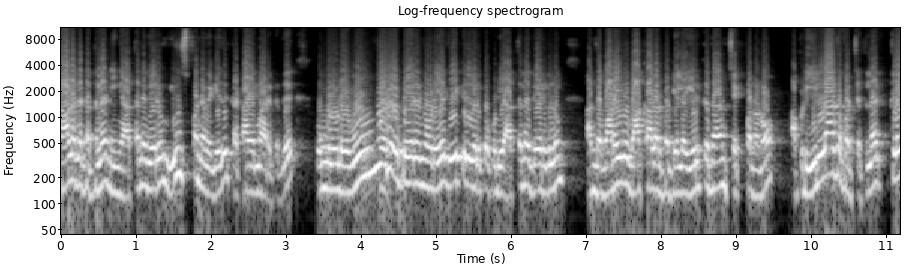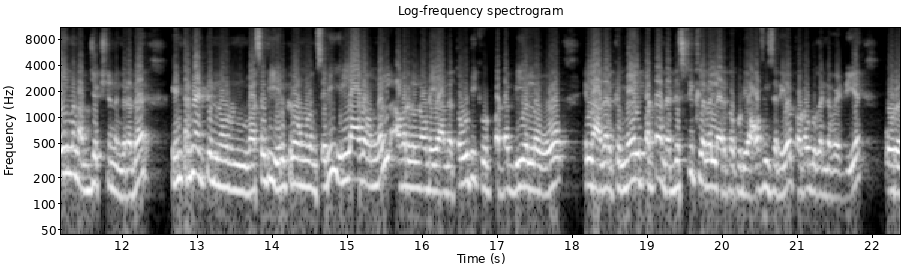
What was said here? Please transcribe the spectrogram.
காலகட்டத்துல நீங்க அத்தனை பேரும் யூஸ் பண்ண வேண்டியது கட்டாயமா இருக்குது. உங்களுடைய ஒவ்வொரு பேரினுடைய வீட்டில் இருக்கக்கூடிய அத்தனை பேர்களும் அந்த வரைவு வாக்காளர் பட்டியல இருக்குதான்னு செக் பண்ணணும். அப்படி இல்லாத பட்சத்துல கிளைம் அண்ட் அப்செக்ஷனுங்கிறத இன்டர்நெட் வசதி இருக்கிறவங்களும் சரி இல்லாதவங்க அவர்களுடைய அந்த தொகுதிக்கு உட்பட்ட பிஎல்ஓ இல்ல அதற்கு மேல்பட்ட அந்த டிஸ்ட்ரிக்ட் லெவல்ல இருக்கக்கூடிய ஆபீசரையோ தொடர்பு கொண்ட வேண்டிய ஒரு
